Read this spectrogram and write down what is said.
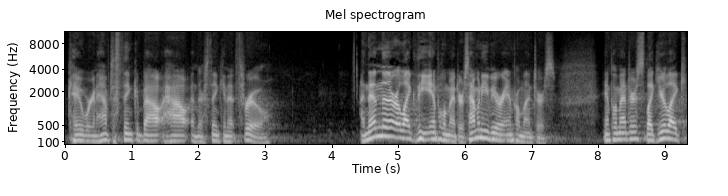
Okay, we're going to have to think about how, and they're thinking it through. And then there are like the implementers. How many of you are implementers? Implementers. Like you're like,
